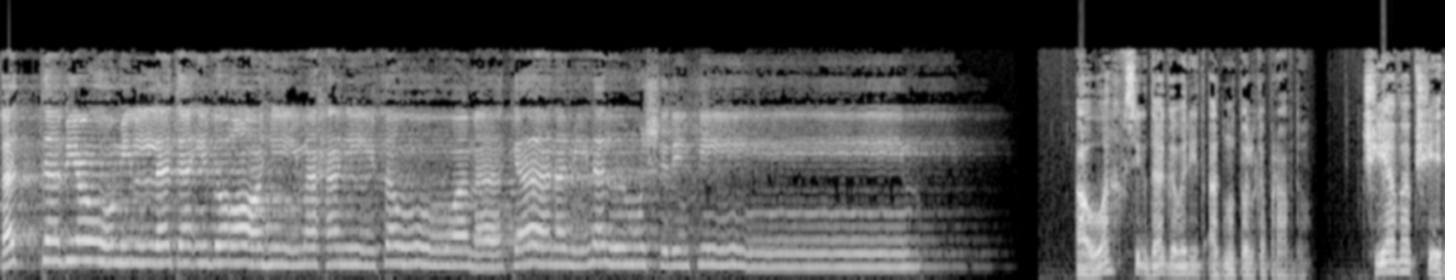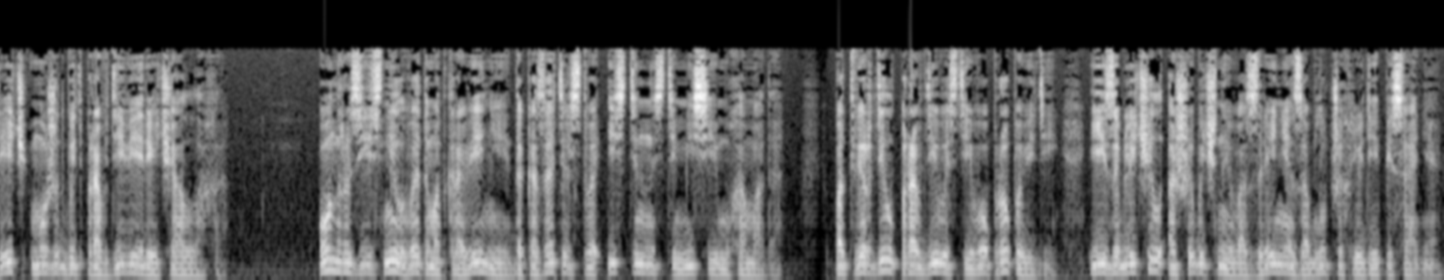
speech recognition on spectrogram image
فاتبعوا ملة إبراهيم حنيفا وما كان من المشركين Аллах всегда говорит одну только правду. Чья вообще речь может быть правдивее речи Аллаха? Он разъяснил в этом откровении доказательства истинности миссии Мухаммада – подтвердил правдивость его проповедей и изобличил ошибочные воззрения заблудших людей Писания,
